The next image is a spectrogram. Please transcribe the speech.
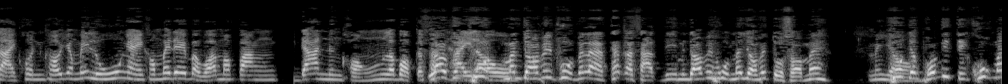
หลายคนเขายังไม่รู้ไงเขาไม่ได้แบบว่ามาฟังอีกด้านหนึ่งของระบอบกษัตเราริย์ไทจะยพูเราดมันยอมไม่พูดไหมล่ะถ้ากษัตริย์ดีมันยอมไม่พูดไหมยอมไม่ตรวจสอบไหมไม่ยอพูดมอย่างผมที่ติดคุกไหม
